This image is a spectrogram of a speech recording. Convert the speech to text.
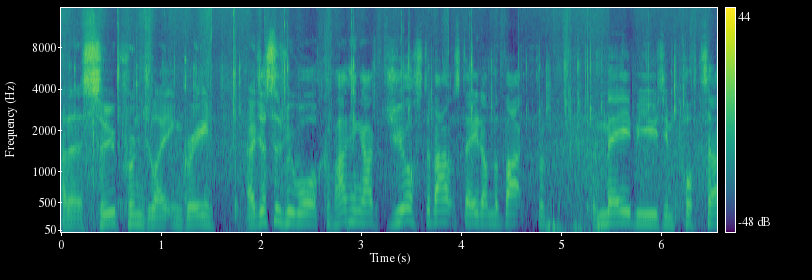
and then a super undulating green. Uh, just as we walk up, I think I've just about stayed on the back for maybe using putter.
